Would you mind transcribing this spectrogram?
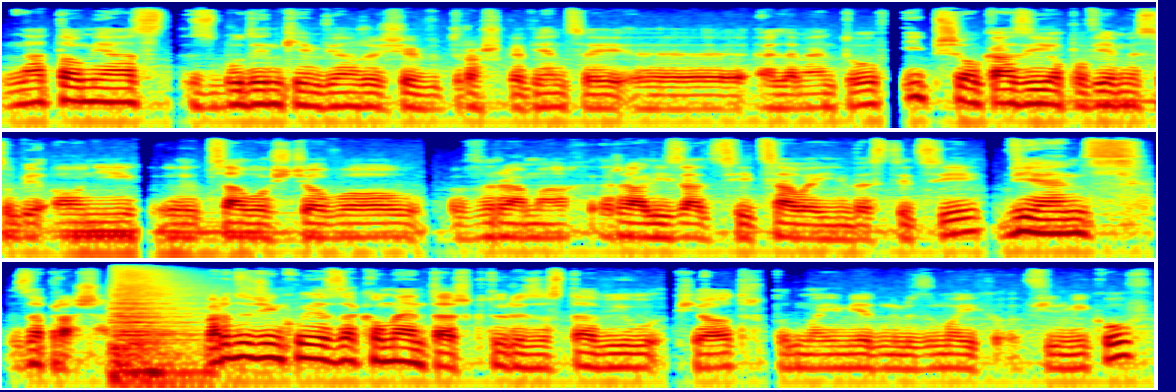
Natomiast z budynkiem wiąże się troszkę więcej e, elementów i przy okazji opowiemy sobie o nich e, całościowo w ramach realizacji całej inwestycji, więc zapraszam. Bardzo dziękuję za komentarz, który zostawił Piotr pod moim jednym z moich filmików.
